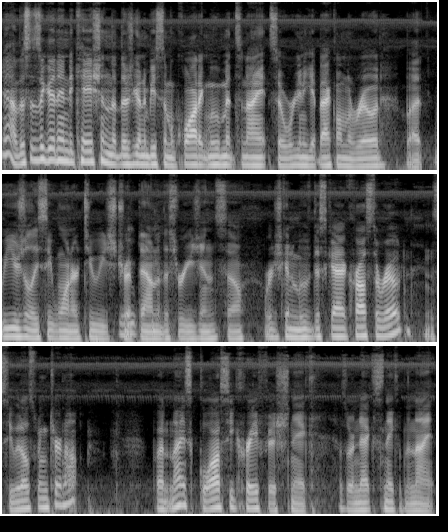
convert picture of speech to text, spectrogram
yeah, this is a good indication that there's going to be some aquatic movement tonight. So we're going to get back on the road. But we usually see one or two each trip down to this region. So we're just going to move this guy across the road and see what else we can turn up. But nice glossy crayfish snake as our next snake of the night.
